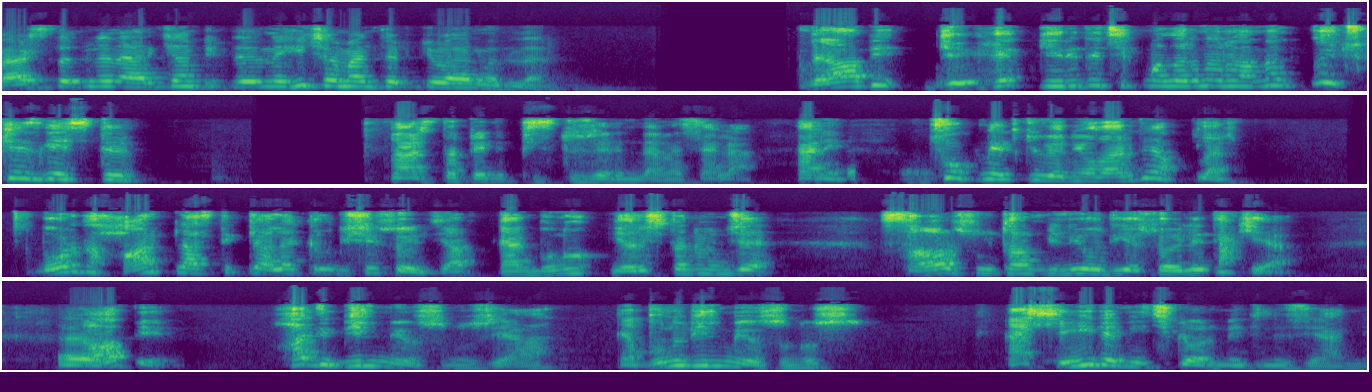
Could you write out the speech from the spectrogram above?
Verstappen'in erken pitlerine hiç hemen tepki vermediler. Ve abi hep geride çıkmalarına rağmen 3 kez geçti Verstappen'i pist üzerinde mesela. Yani çok net güveniyorlardı yaptılar. Bu arada hard lastikle alakalı bir şey söyleyeceğim. Yani bunu yarıştan önce Sağır Sultan biliyor diye söyledik ya. Evet. Abi hadi bilmiyorsunuz ya. Ya bunu bilmiyorsunuz. Ya şeyi de mi hiç görmediniz yani?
